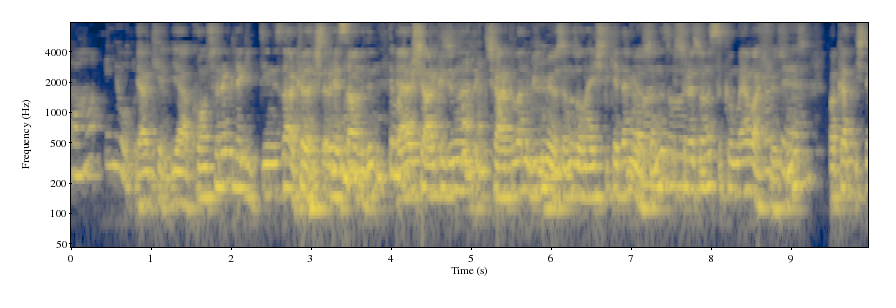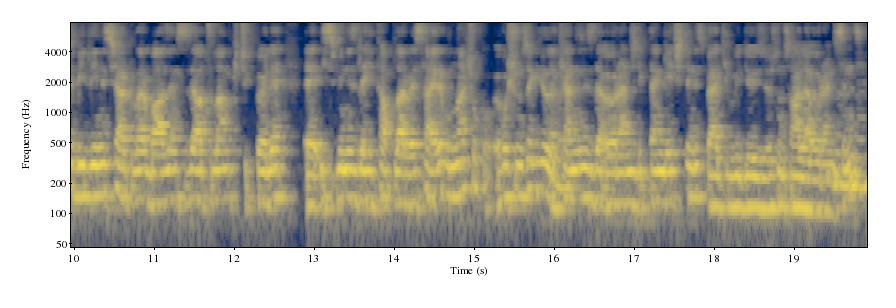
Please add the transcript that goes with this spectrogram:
daha iyi olur. Ya ki ya konsere bile gittiğinizde arkadaşlar hesap edin. Eğer şarkıcının şarkılarını bilmiyorsanız ona eşlik edemiyorsanız doğru, doğru. bir süre sonra sıkılmaya başlıyorsunuz. Tabii. Fakat işte bildiğiniz şarkılar bazen size atılan küçük böyle e, isminizle hitaplar vesaire bunlar çok hoşunuza gidiyordu. Evet. Kendiniz de öğrencilikten geçtiniz. Belki bu videoyu izliyorsunuz hala öğrencisiniz. Hı hı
